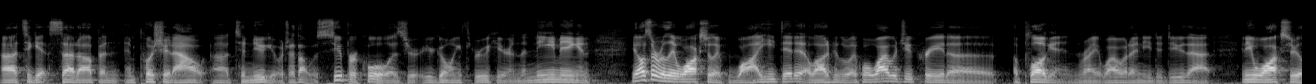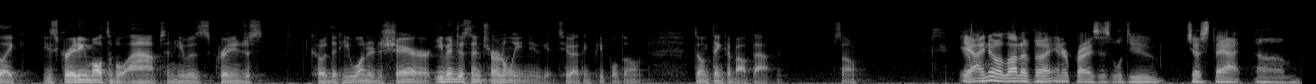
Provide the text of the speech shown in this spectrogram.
uh, to get set up and, and push it out uh, to NuGet, which I thought was super cool as you're, you're going through here and the naming. And he also really walks through like why he did it. A lot of people are like, well, why would you create a, a plugin, right? Why would I need to do that? And he walks through like he's creating multiple apps and he was creating just code that he wanted to share, even just internally in NuGet too. I think people don't don't think about that. So. Yeah, I know a lot of uh, enterprises will do just that. Um,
